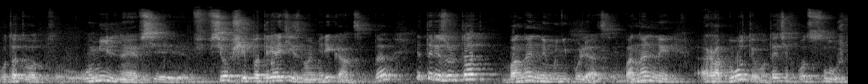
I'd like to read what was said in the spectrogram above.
вот это вот умильное все, всеобщий патриотизм американцев, да, это результат банальной манипуляции, банальной работы вот этих вот служб,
